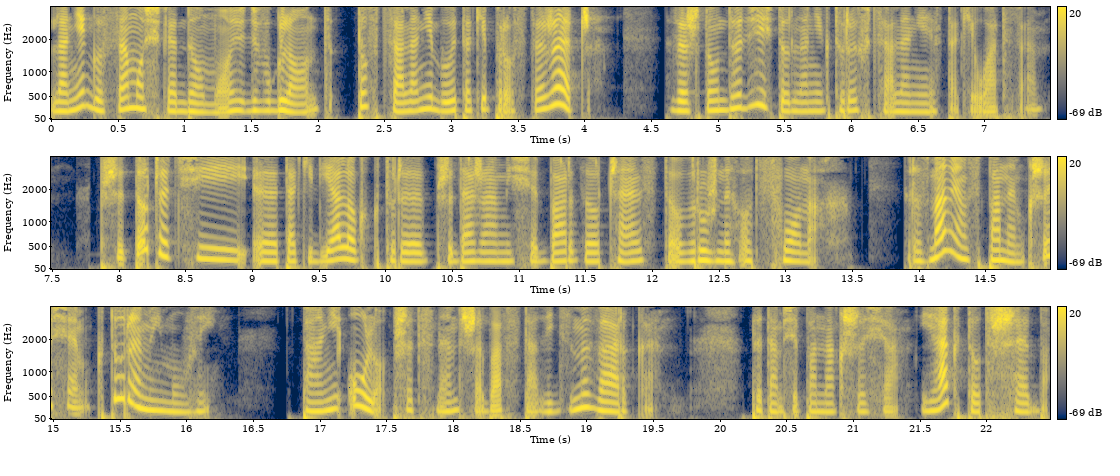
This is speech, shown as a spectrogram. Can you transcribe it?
Dla niego samoświadomość, wgląd to wcale nie były takie proste rzeczy. Zresztą do dziś to dla niektórych wcale nie jest takie łatwe. Przytoczę Ci e, taki dialog, który przydarza mi się bardzo często w różnych odsłonach. Rozmawiam z panem Krzysiem, który mi mówi: Pani Ulo, przed snem trzeba wstawić zmywarkę. Pytam się pana Krzysia: Jak to trzeba?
